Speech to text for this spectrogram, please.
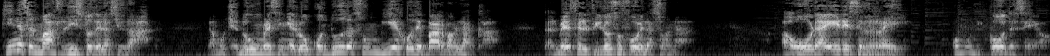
¿Quién es el más listo de la ciudad? La muchedumbre señaló con dudas a un viejo de barba blanca, tal vez el filósofo de la zona. Ahora eres el rey, comunicó Teseo.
